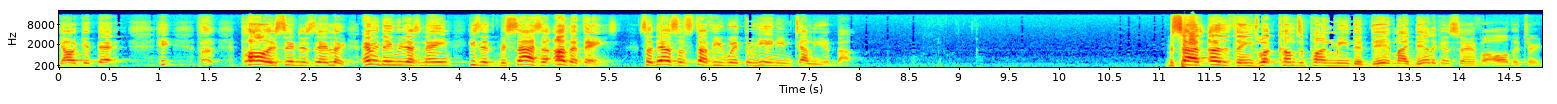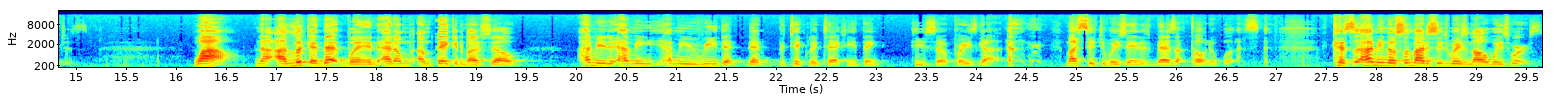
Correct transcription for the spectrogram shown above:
y'all get that? He, Paul is sitting to say, look, everything we just named, he said, besides the other things. So there's some stuff he went through he ain't even telling you about. Besides other things, what comes upon me, the dead, my daily concern for all the churches. Wow. Now I look at that one and I'm, I'm thinking to myself, how many, how many, how many read that, that particular text and you think to yourself, praise God? My situation ain't as bad as I thought it was. Because how many know somebody's situation is always worse?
